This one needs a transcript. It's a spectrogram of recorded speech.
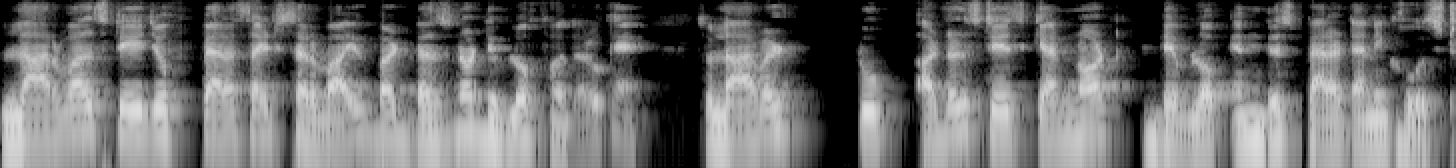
larval stage of parasite survive but does not develop further okay. So larval to adult stage cannot develop in this paratenic host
